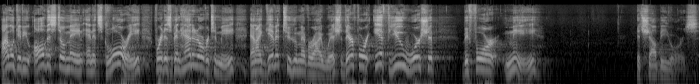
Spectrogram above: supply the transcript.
I will give you all this domain and its glory, for it has been handed over to me, and I give it to whomever I wish. Therefore, if you worship before me, it shall be yours.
